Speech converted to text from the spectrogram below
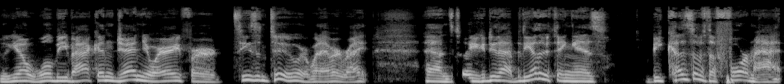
You know, we'll be back in January for season two or whatever, right? And so you could do that. But the other thing is because of the format,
